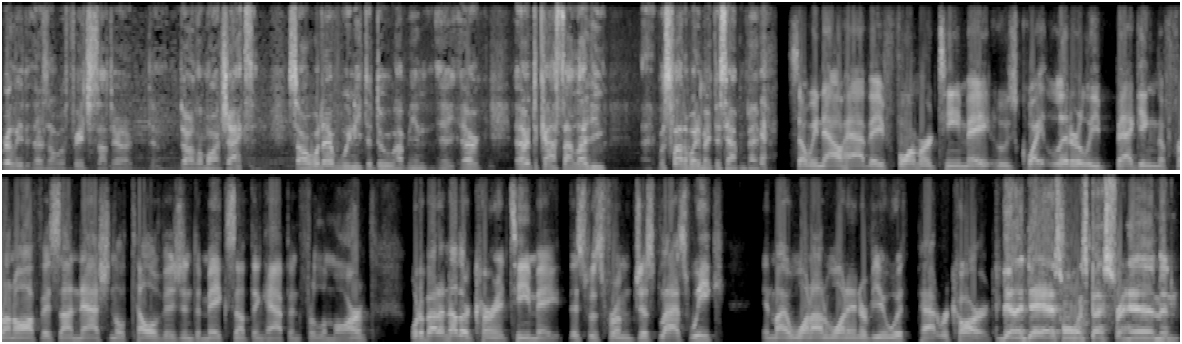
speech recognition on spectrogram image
really, there's no free agents out there uh, that are Lamar Jackson. So whatever we need to do, I mean, hey, Eric, Eric DeCosta, I love you. Uh, let's find a way to make this happen, baby. So we now have a former teammate who's quite literally begging the front office on national television to make something happen for Lamar. What about another current teammate? This was from just last week in my one-on-one interview with Pat Ricard. At the end of the day, I just want what's best for him and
